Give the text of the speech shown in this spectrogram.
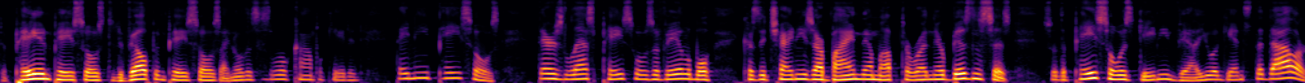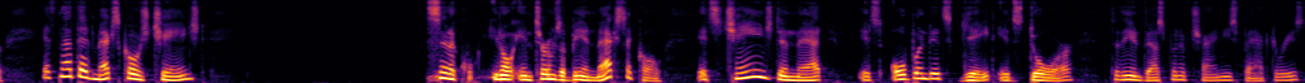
to pay in pesos, to develop in pesos. I know this is a little complicated. They need pesos. There's less pesos available because the Chinese are buying them up to run their businesses. So the peso is gaining value against the dollar. It's not that Mexico's changed. You know, in terms of being Mexico, it's changed in that it's opened its gate, its door to the investment of Chinese factories.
